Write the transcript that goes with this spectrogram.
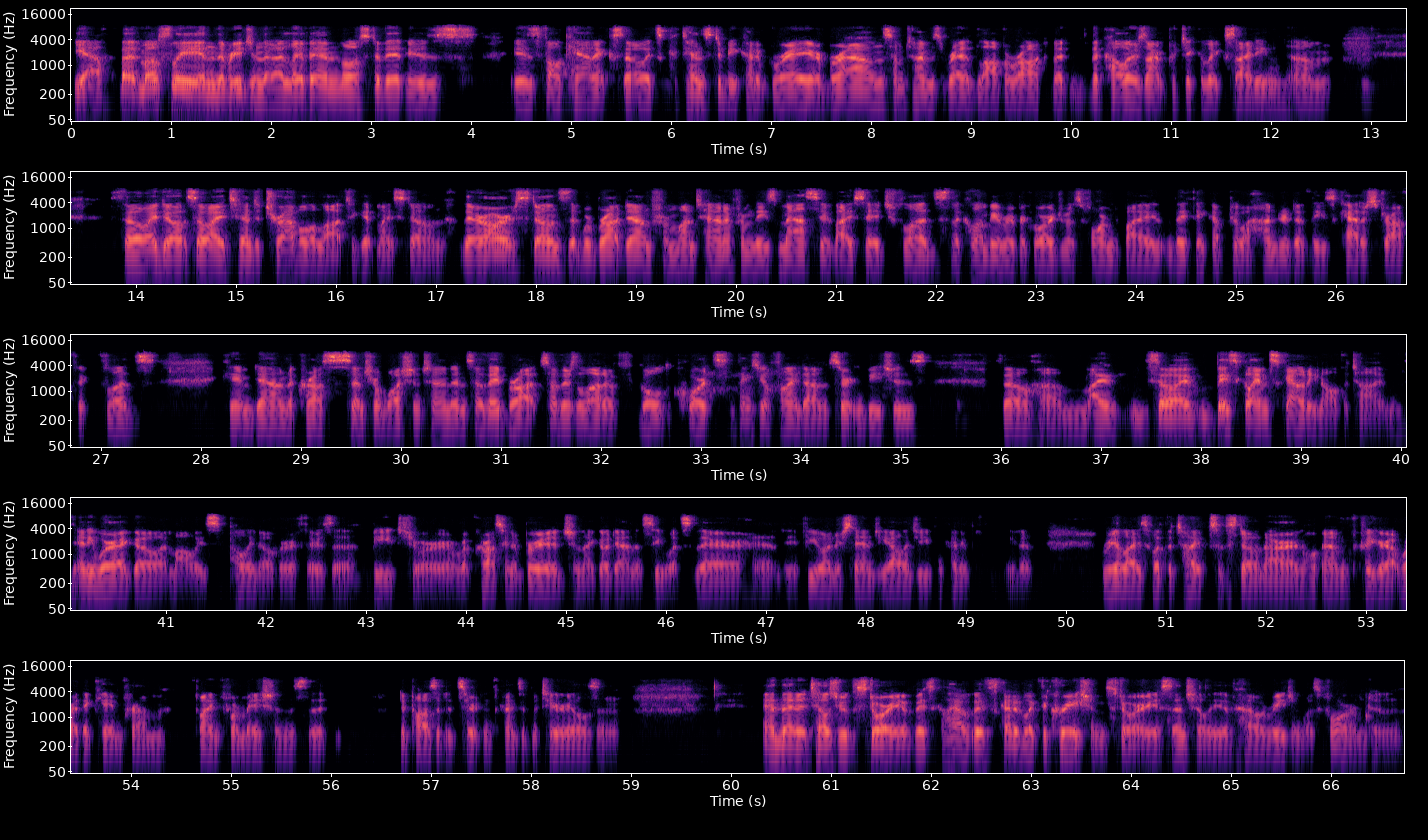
Yeah, but mostly in the region that I live in, most of it is is volcanic, so it tends to be kind of gray or brown, sometimes red lava rock, but the colors aren't particularly exciting. Um, so I don't. So I tend to travel a lot to get my stone. There are stones that were brought down from Montana from these massive ice age floods. The Columbia River Gorge was formed by they think up to a hundred of these catastrophic floods came down across central Washington. And so they brought, so there's a lot of gold quartz and things you'll find on certain beaches. So um, I, so I basically I'm scouting all the time. Anywhere I go, I'm always pulling over if there's a beach or crossing a bridge, and I go down and see what's there. And if you understand geology, you can kind of, you know, realize what the types of stone are and um, figure out where they came from. Find formations that deposited certain kinds of materials and and then it tells you the story of basically how it's kind of like the creation story essentially of how a region was formed and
